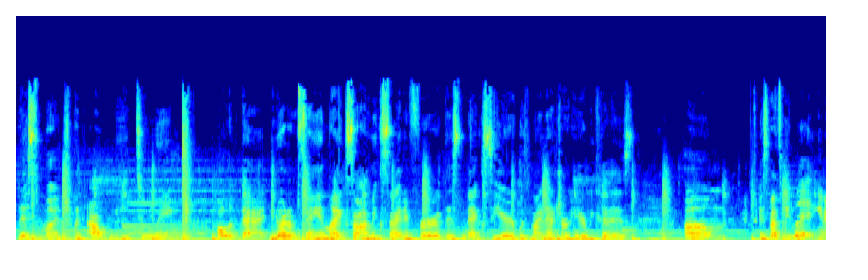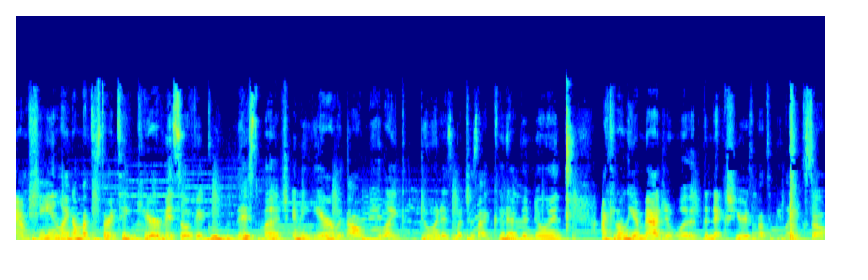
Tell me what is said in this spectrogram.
this much without me doing all of that. You know what I'm saying? Like, so I'm excited for this next year with my natural hair because um, it's about to be lit. You know what I'm saying? Like, I'm about to start taking care of it. So if it grew this much in a year without me like doing as much as I could have been doing, I can only imagine what the next year is about to be like. So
